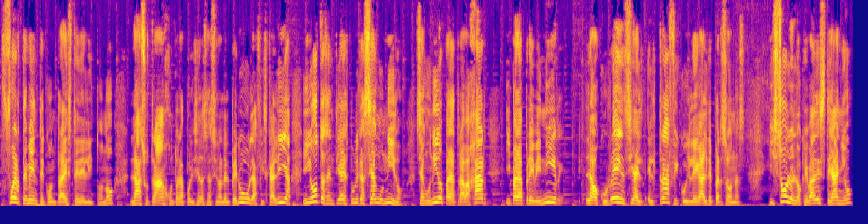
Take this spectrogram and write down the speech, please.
fuertemente contra este delito, ¿no? La Sutran junto a la Policía Nacional del Perú, la Fiscalía y otras entidades públicas se han unido, se han unido para trabajar y para prevenir la ocurrencia, el, el tráfico ilegal de personas. Y solo en lo que va de este año,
